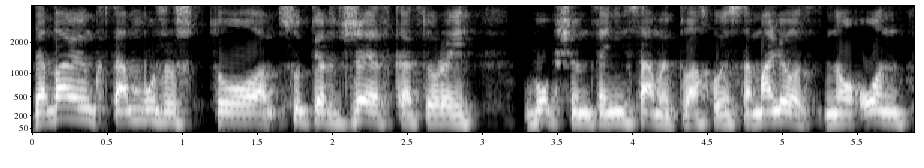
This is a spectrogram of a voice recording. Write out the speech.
Добавим к тому же, что Суперджет, который в общем-то, не самый плохой самолет, но он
